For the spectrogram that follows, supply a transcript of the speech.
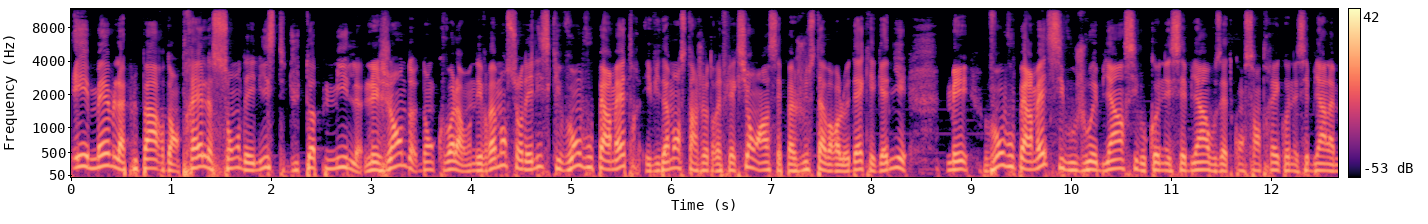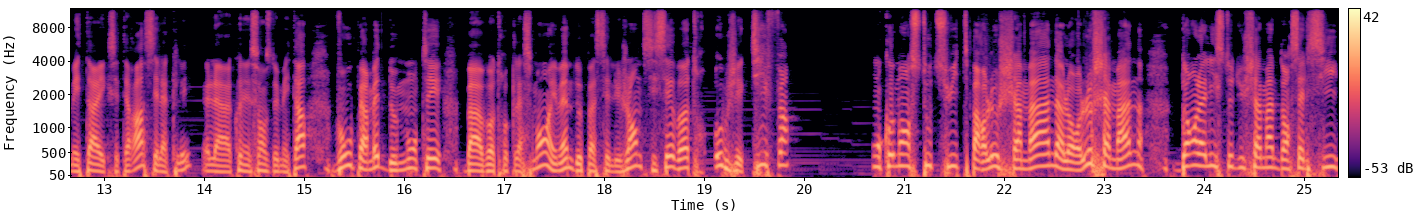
et même la plupart d'entre elles sont des listes du top 1000 légende. Donc voilà, on est vraiment sur des listes qui vont vous permettre, évidemment c'est un jeu de réflexion, hein, c'est pas juste avoir le deck et gagner, mais vont vous permettre, si vous jouez bien, si vous connaissez bien, vous êtes concentré, connaissez bien la méta, etc., c'est la clé, la connaissance de méta, vont vous permettre de monter bah, votre classement et même de passer légende si c'est votre objectif. On commence tout de suite par le chaman. Alors le chaman, dans la liste du chaman, dans celle-ci,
